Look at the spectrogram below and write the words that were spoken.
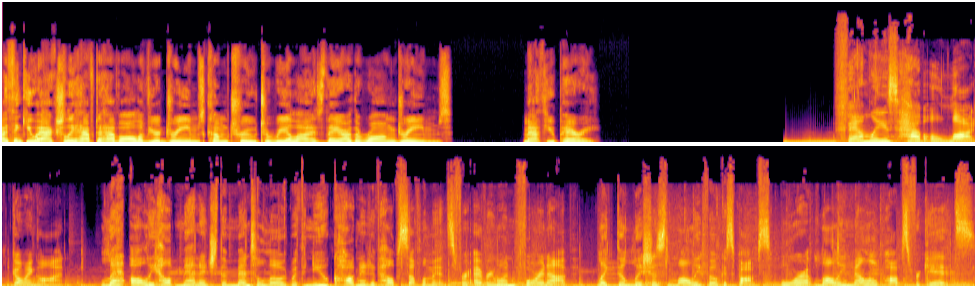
I think you actually have to have all of your dreams come true to realize they are the wrong dreams. Matthew Perry. Families have a lot going on. Let Olly help manage the mental load with new cognitive help supplements for everyone four and up, like delicious Lolly Focus Pops or Lolly Mellow Pops for kids.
